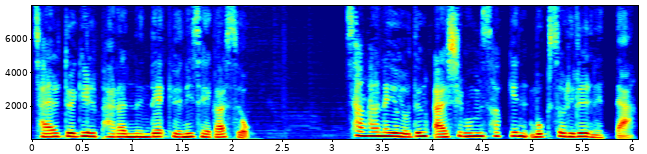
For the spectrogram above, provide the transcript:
잘 되길 바랐는데 괜히 제가 속 상하네요 등 아쉬움 섞인 목소리를 냈다.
